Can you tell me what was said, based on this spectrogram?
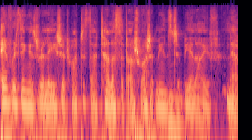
everything is related. What does that tell us about what it means mm. to be alive now?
